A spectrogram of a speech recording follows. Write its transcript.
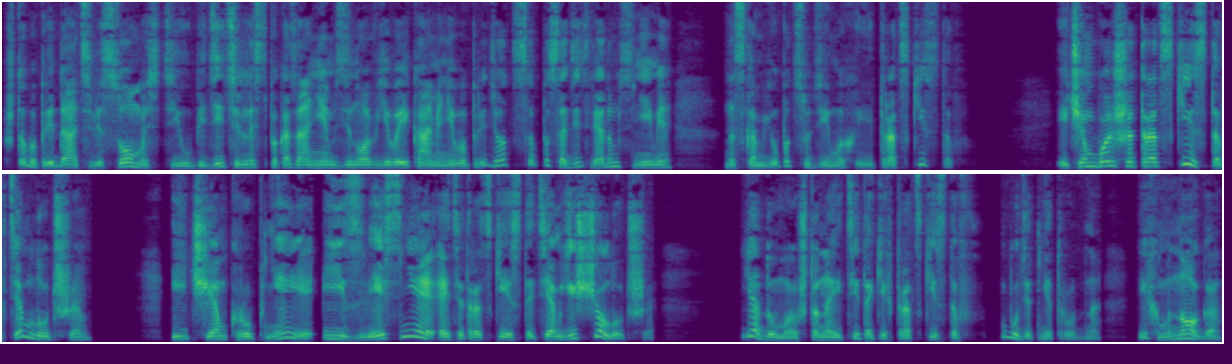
чтобы придать весомость и убедительность показаниям Зиновьева и Каменева, придется посадить рядом с ними на скамью подсудимых и троцкистов. И чем больше троцкистов, тем лучше. И чем крупнее и известнее эти троцкисты, тем еще лучше. Я думаю, что найти таких троцкистов будет нетрудно. Их много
